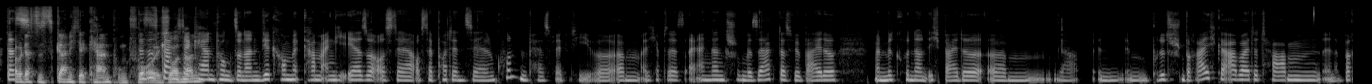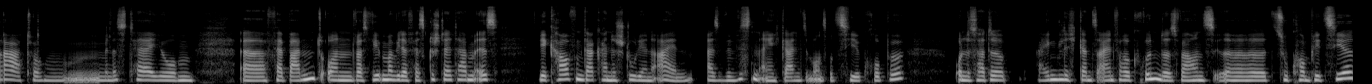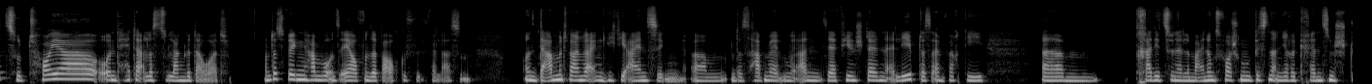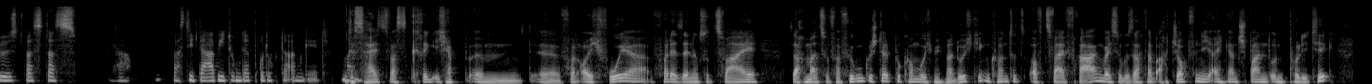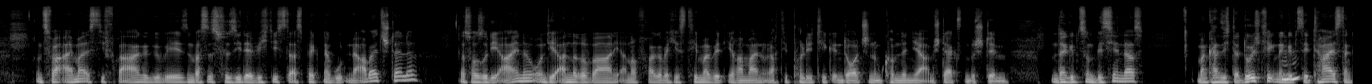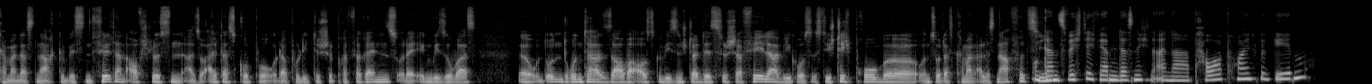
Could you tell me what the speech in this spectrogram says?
Das, Aber das ist gar nicht der Kernpunkt für das euch. Das ist gar nicht der Kernpunkt, sondern wir kamen eigentlich eher so aus der, aus der potenziellen Kundenperspektive. Ähm, also ich habe es eingangs schon gesagt, dass wir beide, mein Mitgründer und ich beide ähm, ja, in, im politischen Bereich gearbeitet haben, in der Beratung, Ministerium, äh, Verband. Und was wir immer wieder festgestellt haben, ist, wir kaufen gar keine Studien ein. Also wir wissen eigentlich gar nichts über unsere Zielgruppe. Und es hatte eigentlich ganz einfache Gründe. Es war uns äh, zu kompliziert, zu teuer und hätte alles zu lang gedauert. Und deswegen haben wir uns eher auf unser Bauchgefühl verlassen. Und damit waren wir eigentlich nicht die Einzigen. Ähm, und das haben wir an sehr vielen Stellen erlebt, dass einfach die ähm, traditionelle Meinungsforschung ein bisschen an ihre Grenzen stößt, was das, ja, was die Darbietung der Produkte angeht. Man das heißt, was kriege ich? habe ähm, äh, von euch vorher, vor der Sendung, so zwei Sachen mal zur Verfügung gestellt bekommen, wo ich mich mal durchklicken konnte, auf zwei Fragen, weil ich so gesagt habe, ach, Job finde ich eigentlich ganz spannend und Politik. Und zwar einmal ist die Frage gewesen, was ist für Sie der wichtigste Aspekt einer guten Arbeitsstelle? Das war so die eine. Und die andere war, die andere Frage, welches Thema wird Ihrer Meinung nach die Politik in Deutschland im kommenden Jahr am stärksten bestimmen? Und da gibt es so ein bisschen das, man kann sich da durchklicken, dann mhm. gibt es Details, dann kann man das nach gewissen Filtern aufschlüssen, also Altersgruppe oder politische Präferenz oder irgendwie sowas. Äh, und unten drunter sauber ausgewiesen statistischer Fehler, wie groß ist die Stichprobe und so, das kann man alles nachvollziehen. Und ganz wichtig, wir haben das nicht in einer PowerPoint gegeben.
